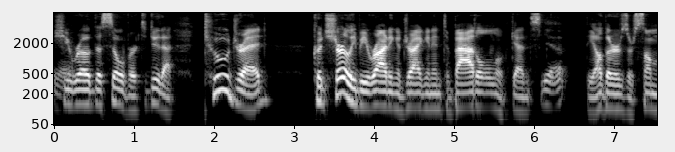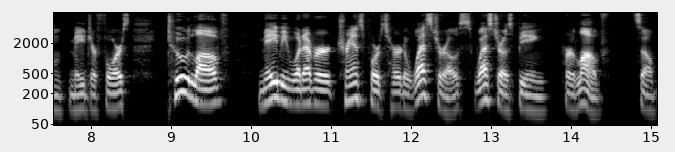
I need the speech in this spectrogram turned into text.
She rode the silver to do that. To dread could surely be riding a dragon into battle against Yeah. the others or some major force. To love, maybe whatever transports her to Westeros, Westeros being her love. So,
